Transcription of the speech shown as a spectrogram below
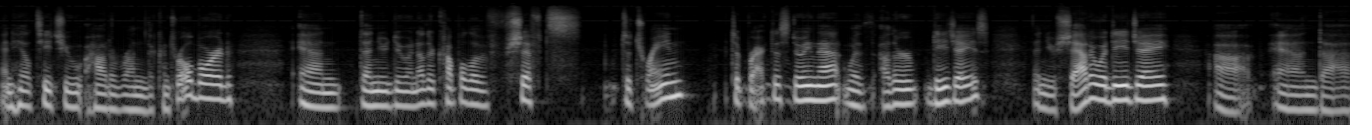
and he'll teach you how to run the control board. And then you do another couple of shifts to train, to practice doing that with other DJs. Then you shadow a DJ, uh, and uh,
